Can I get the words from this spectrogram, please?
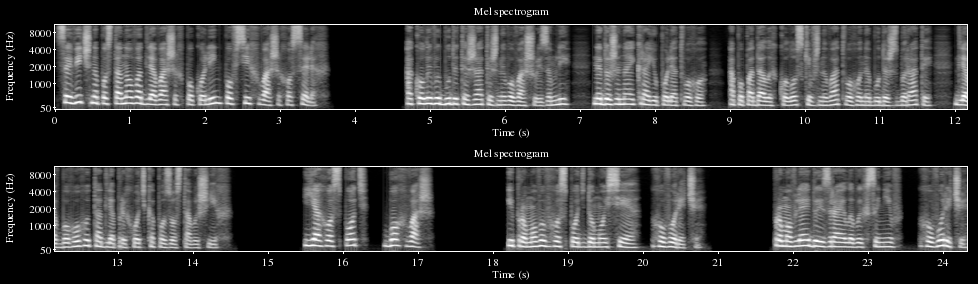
Це вічна постанова для ваших поколінь по всіх ваших оселях. А коли ви будете жати жниво вашої землі, не дожинай краю поля твого, а попадалих колосків жнива твого не будеш збирати, для вбогого та для приходька позоставиш їх. Я Господь, Бог ваш. І промовив Господь до Мойсія, говорячи. Промовляй до Ізраїлевих синів, говорячи,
